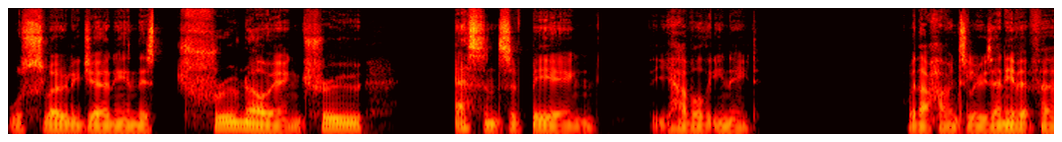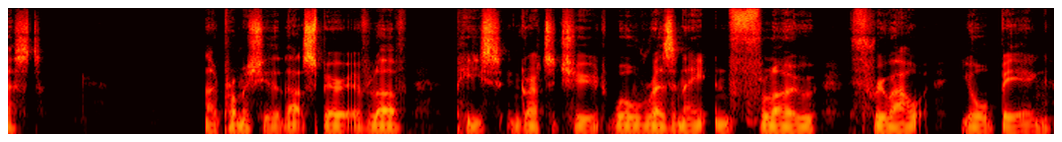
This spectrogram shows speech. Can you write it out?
will slowly journey in this true knowing, true essence of being that you have all that you need without having to lose any of it first. And I promise you that that spirit of love, peace, and gratitude will resonate and flow throughout your being.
